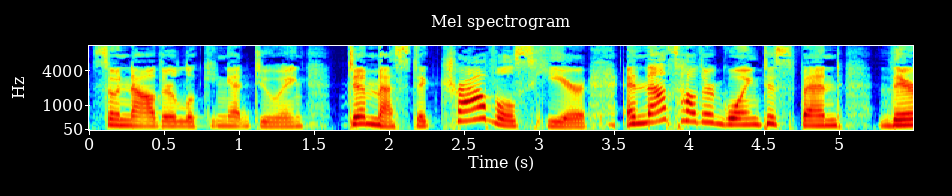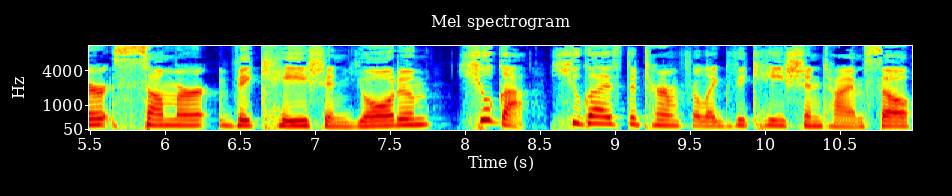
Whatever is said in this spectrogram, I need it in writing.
So now they're looking at doing domestic travels here. And that's how they're going to spend their summer vacation. 여름 Huga. Huga is the term for like vacation time. So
